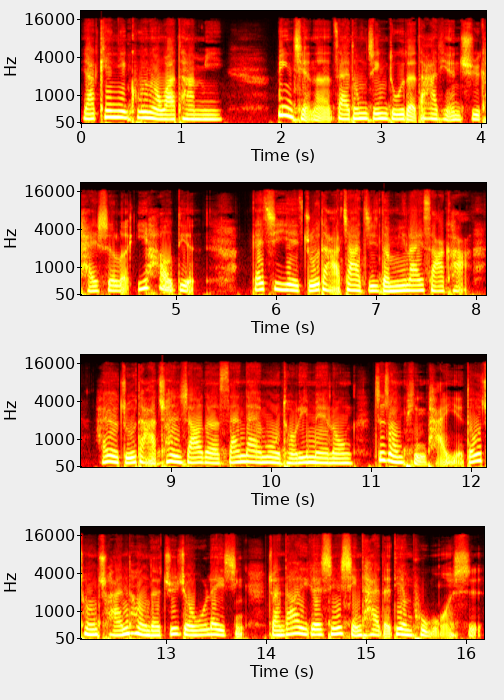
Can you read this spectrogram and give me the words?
Yakiniku no Watami，并且呢，在东京都的大田区开设了一号店。该企业主打炸鸡的米莱萨卡。还有主打串烧的三代目托利梅隆这种品牌，也都从传统的居酒屋类型转到一个新形态的店铺模式。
